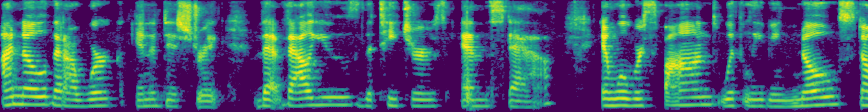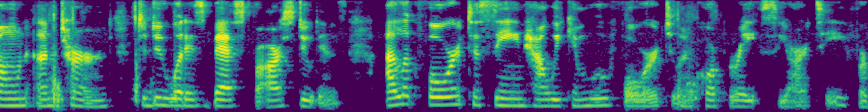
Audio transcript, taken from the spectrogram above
I know that I work in a district that values the teachers and the staff and will respond with leaving no stone unturned to do what is best for our students. I look forward to seeing how we can move forward to incorporate CRT for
